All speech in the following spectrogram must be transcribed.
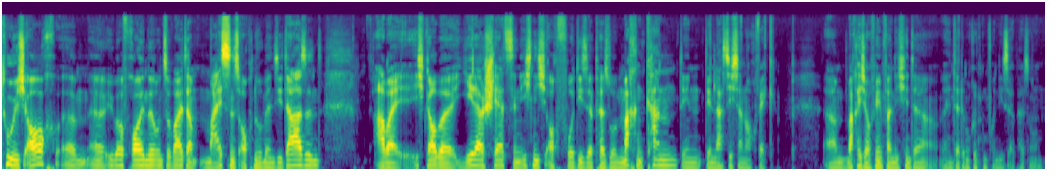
tue ich auch ähm, äh, über Freunde und so weiter. Meistens auch nur, wenn sie da sind. Aber ich glaube, jeder Scherz, den ich nicht auch vor dieser Person machen kann, den, den lasse ich dann auch weg. Ähm, mache ich auf jeden Fall nicht hinter, hinter dem Rücken von dieser Person.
